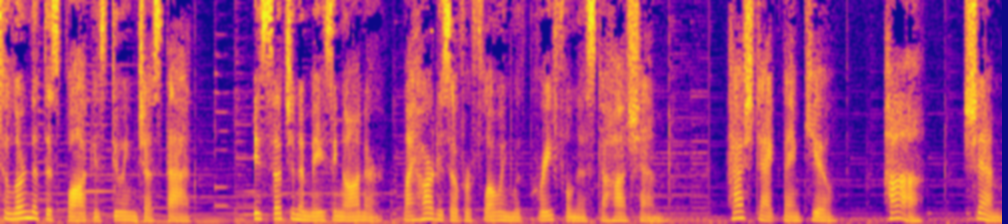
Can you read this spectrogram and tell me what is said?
To learn that this blog is doing just that is such an amazing honor, my heart is overflowing with gratefulness to Hashem. Hashtag thank you. Ha. Shem.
